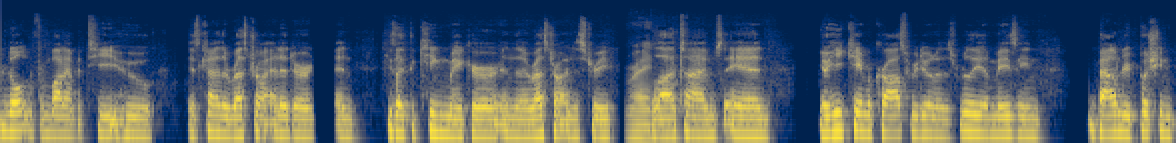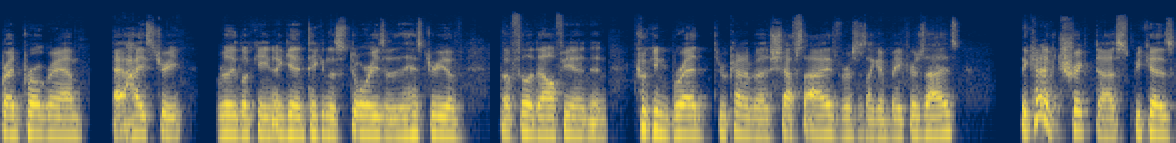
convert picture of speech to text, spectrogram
Knowlton from Bon Appetit, who is kind of the restaurant editor, and he's like the kingmaker in the restaurant industry Right. a lot of times. And you know, he came across. We were doing this really amazing boundary pushing bread program at High Street. Really looking again, taking the stories of the history of, of Philadelphia and, and cooking bread through kind of a chef's eyes versus like a baker's eyes. They kind of tricked us because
